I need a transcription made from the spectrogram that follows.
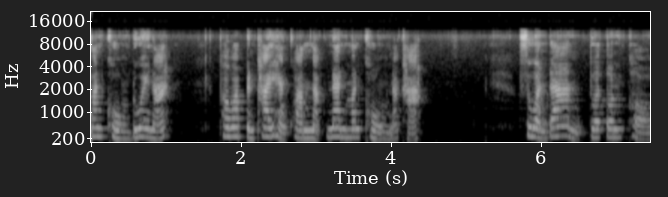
มั่นคงด้วยนะ เพราะว่าเป็นไพ่แห่งความหนักแน่นมั่นคงนะคะ ส่วนด้านตัวตนของ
